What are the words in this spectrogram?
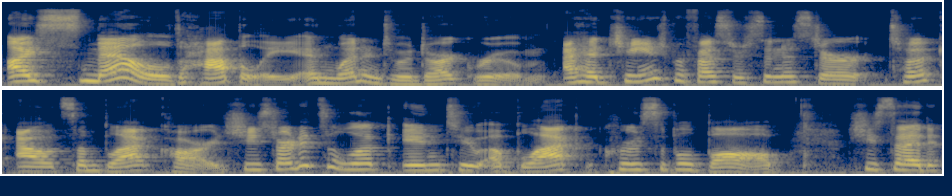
I smelled happily and went into a dark room. I had changed Professor Sinister, took out some black cards. She started to look into a black crucible ball. She said,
